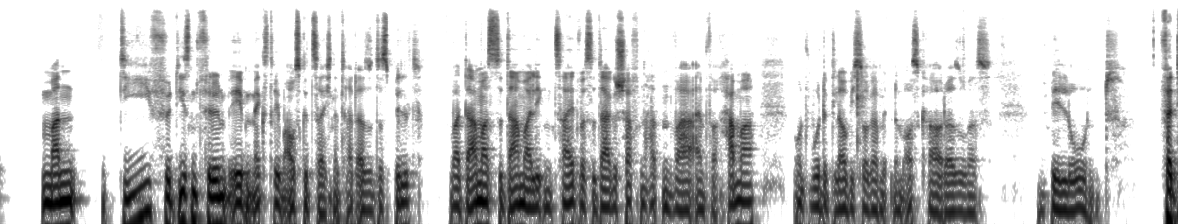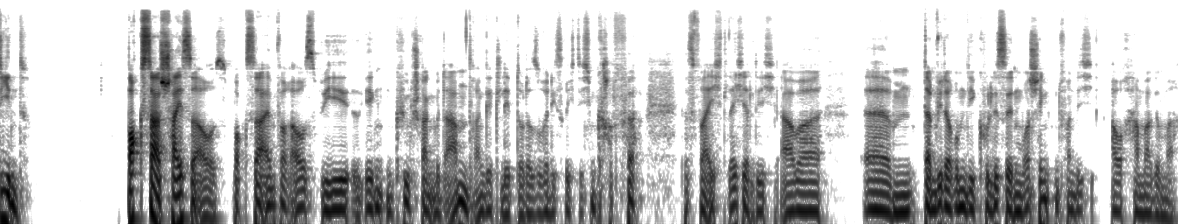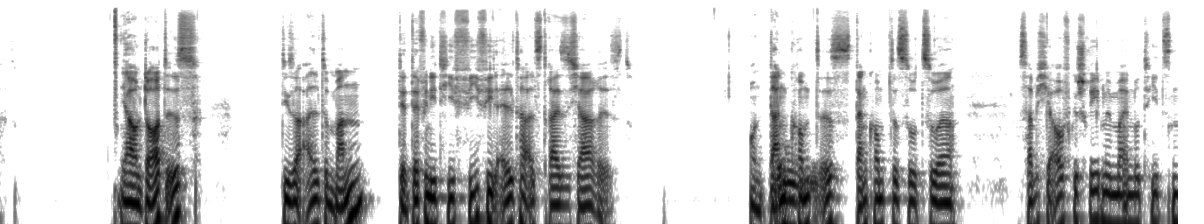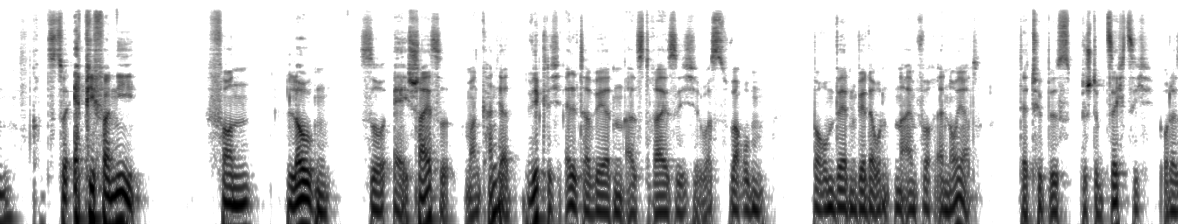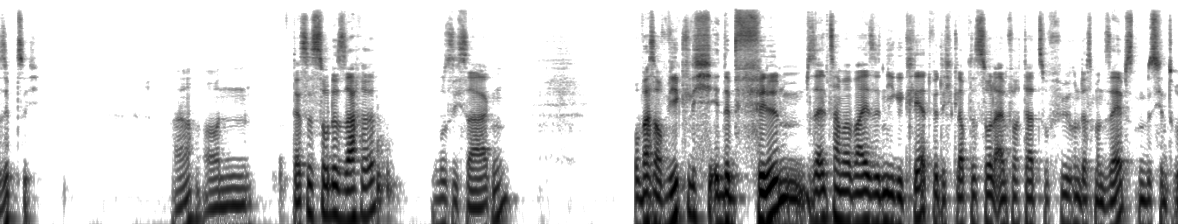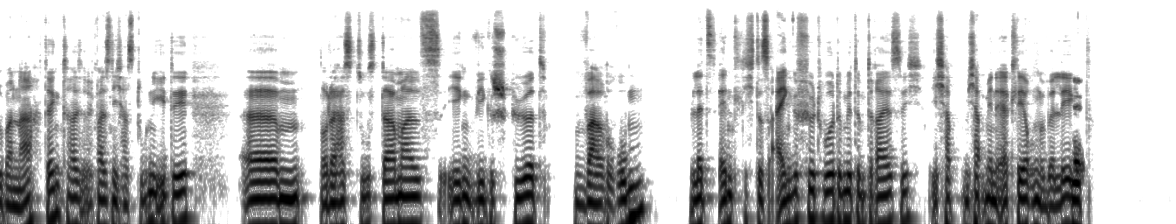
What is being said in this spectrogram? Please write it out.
man die für diesen Film eben extrem ausgezeichnet hat. Also das Bild war damals zur damaligen Zeit, was sie da geschaffen hatten, war einfach Hammer und wurde, glaube ich, sogar mit einem Oscar oder sowas belohnt. Verdient. Boxer scheiße aus. Boxer einfach aus wie irgendein Kühlschrank mit Armen dran geklebt oder so, wenn ich es richtig im Kopf habe. Das war echt lächerlich. Aber ähm, dann wiederum die Kulisse in Washington fand ich auch Hammer gemacht. Ja, und dort ist dieser alte Mann, der definitiv viel, viel älter als 30 Jahre ist. Und dann oh. kommt es, dann kommt es so zur, was habe ich hier aufgeschrieben in meinen Notizen? Kommt es zur Epiphanie von Logan. So, ey, scheiße, man kann ja wirklich älter werden als 30. Was, warum, warum werden wir da unten einfach erneuert? Der Typ ist bestimmt 60 oder 70. Ja, und das ist so eine Sache, muss ich sagen. Und was auch wirklich in dem Film seltsamerweise nie geklärt wird. Ich glaube, das soll einfach dazu führen, dass man selbst ein bisschen drüber nachdenkt. Ich weiß nicht, hast du eine Idee? Ähm, oder hast du es damals irgendwie gespürt, warum letztendlich das eingeführt wurde mit dem 30? Ich habe ich hab mir eine Erklärung überlegt. Nee.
